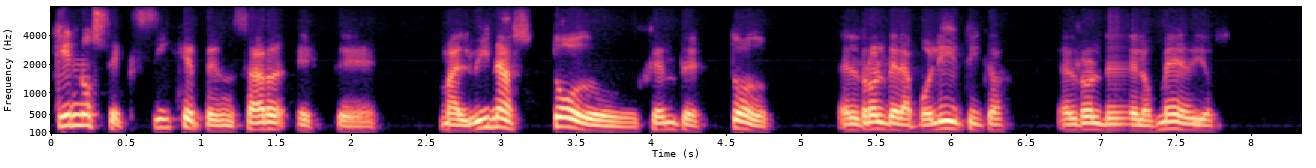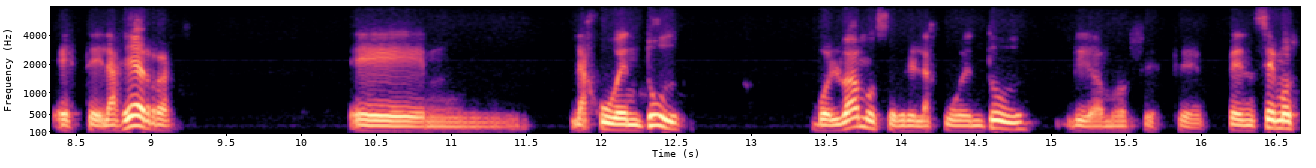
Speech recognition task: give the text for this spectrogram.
¿Qué nos exige pensar este, Malvinas? Todo, gente, todo el rol de la política, el rol de los medios, este, las guerras, em, la juventud, volvamos sobre la juventud, digamos, este, pensemos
